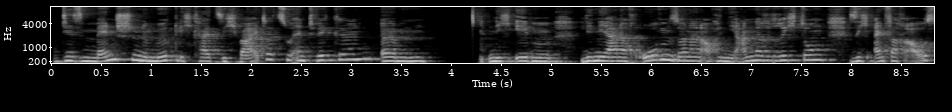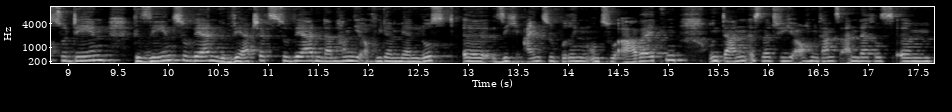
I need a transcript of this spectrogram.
diesem Menschen eine Möglichkeit, sich weiterzuentwickeln. Ähm, nicht eben linear nach oben, sondern auch in die andere Richtung, sich einfach auszudehnen, gesehen zu werden, gewertschätzt zu werden, dann haben die auch wieder mehr Lust, äh, sich einzubringen und zu arbeiten. Und dann ist natürlich auch ein ganz anderes ähm,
